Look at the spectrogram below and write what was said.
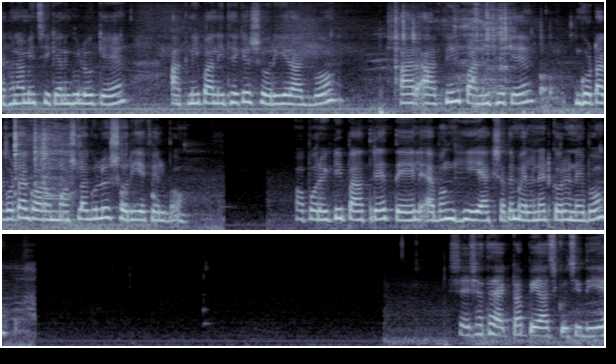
এখন আমি চিকেনগুলোকে আকনি পানি থেকে সরিয়ে রাখব আর আকনির পানি থেকে গোটা গোটা গরম মশলাগুলো সরিয়ে ফেলব। অপর একটি পাত্রে তেল এবং ঘি একসাথে ম্যারিনেট করে নেব। সেই সাথে একটা পেঁয়াজ কুচি দিয়ে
